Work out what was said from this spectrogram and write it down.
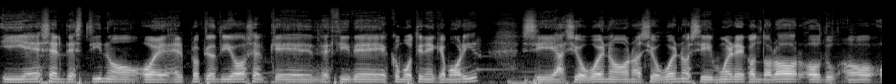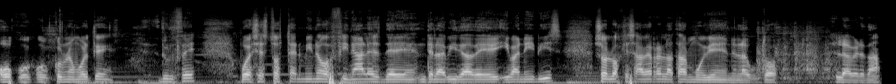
y es el destino o el propio Dios el que decide cómo tiene que morir, si ha sido bueno o no ha sido bueno, si muere con dolor o, o, o con una muerte dulce, pues estos términos finales de, la vida de Iván Iris son los que sabe relatar muy bien el autor, la verdad.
